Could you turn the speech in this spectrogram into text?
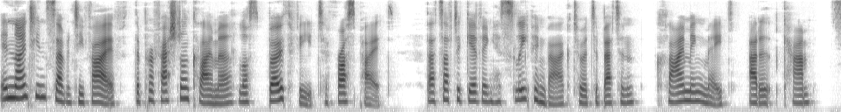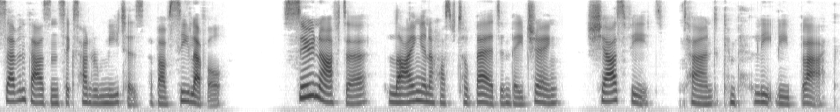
In 1975, the professional climber lost both feet to frostbite. That's after giving his sleeping bag to a Tibetan climbing mate at a camp 7,600 meters above sea level. Soon after, lying in a hospital bed in Beijing, Xia's feet turned completely black.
